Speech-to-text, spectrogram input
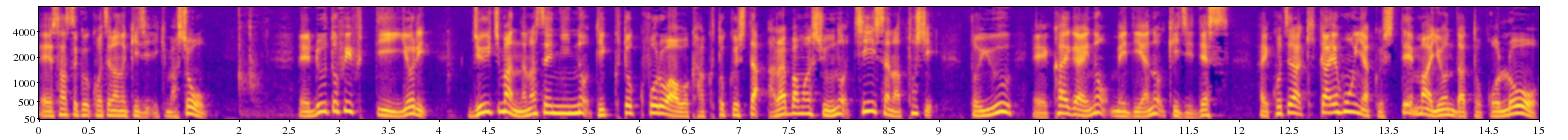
えー早速こちらの記事行きましょう。えールート50より11万7000人の TikTok フォロワーを獲得したアラバマ州の小さな都市という、え海外のメディアの記事です。はい、こちら機械翻訳して、まあ読んだところ、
